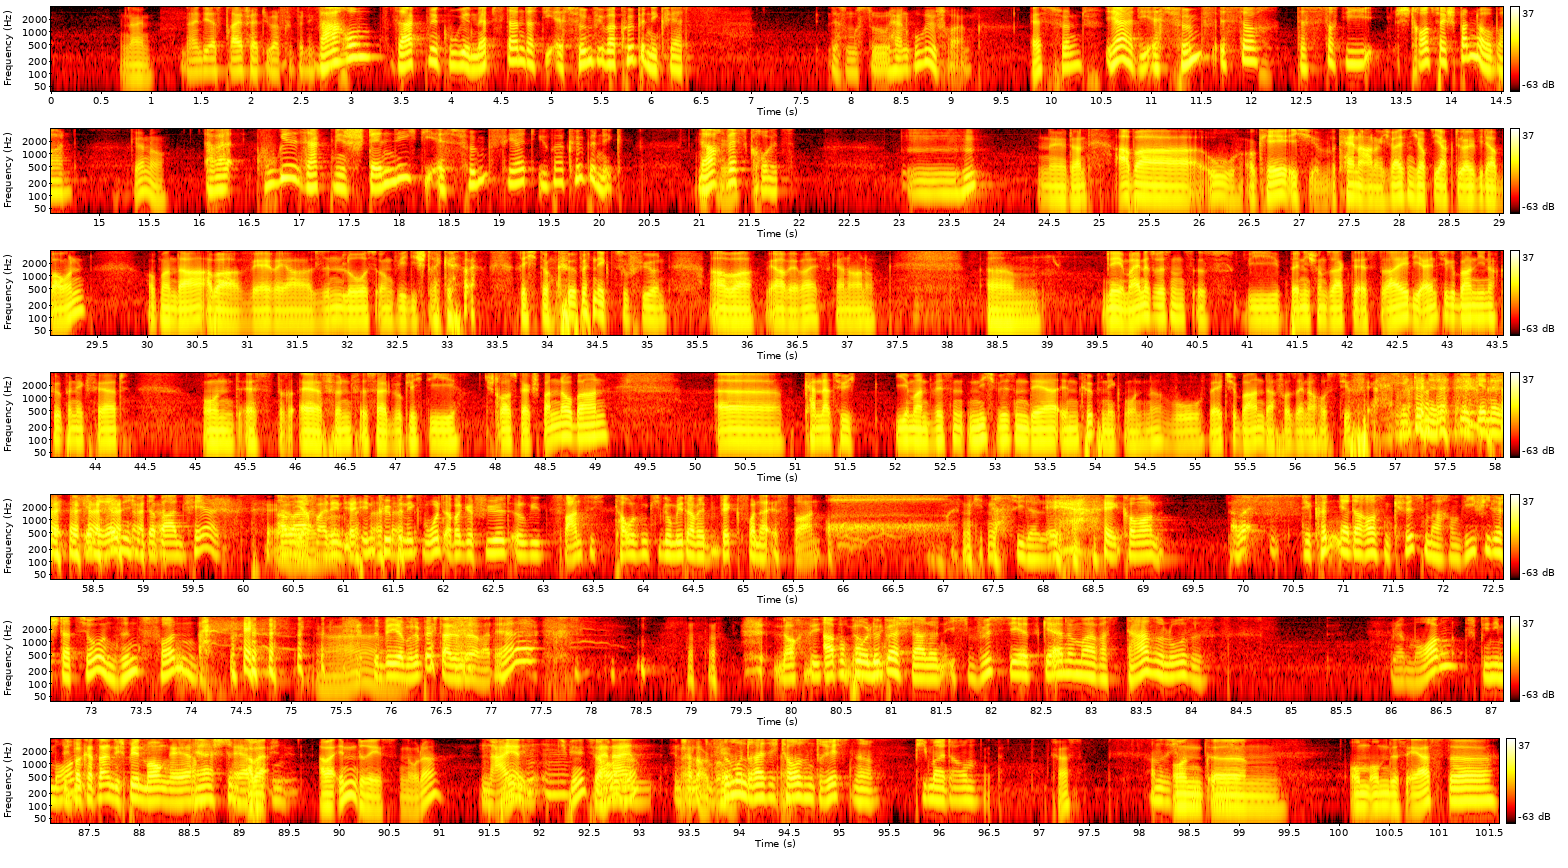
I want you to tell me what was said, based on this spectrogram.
Nein. Nein, die S3 fährt über Köpenick. Warum sagt mir Google Maps dann, dass die S5 über Köpenick fährt? Das musst du Herrn Google fragen. S5? Ja, die S5 ist doch, das ist doch die Strausberg-Spandau-Bahn. Genau. Aber Google sagt mir ständig, die S5 fährt über Köpenick. Nach Westkreuz. Nee, dann. Aber, uh, okay, ich, keine Ahnung, ich weiß nicht, ob die aktuell wieder bauen. Ob man da, aber wäre ja sinnlos, irgendwie die Strecke Richtung Köpenick zu führen. Aber, ja, wer weiß, keine Ahnung. Ähm, nee, meines Wissens ist, wie Benny schon sagte, S3 die einzige Bahn, die nach Köpenick fährt. Und S3, äh, 5 ist halt wirklich die Strausberg-Spandau-Bahn. Äh, kann natürlich jemand wissen, nicht wissen, der in Köpenick wohnt, ne? wo welche Bahn da vor seiner Haustür fährt. Der, generell, der, generell, der generell nicht mit der Bahn fährt. Aber ja, vor allen Dingen, der in Köpenick wohnt, aber gefühlt irgendwie 20.000 Kilometer weit weg von der S-Bahn. jetzt geht das wieder los. Ja, hey, come on. Aber wir könnten ja daraus ein Quiz machen. Wie viele Stationen sind's von? Sind wir hier im Olympiastadion oder was? Ja? Noch nicht. Apropos noch nicht. Olympiastadion, ich wüsste jetzt gerne mal, was da so los ist. Oder morgen? Spielen die Ich morgen? wollte gerade sagen, die spielen morgen, ja, ja. Ja, stimmt. Ja, Aber, Spielen- aber in Dresden, oder? nein, Die spielen nicht zu nein, Hause? nein, in Charlottenburg. 35.000 Dresdner. Pi mal Daumen. Krass. Haben sich Und ähm, um, um das erste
